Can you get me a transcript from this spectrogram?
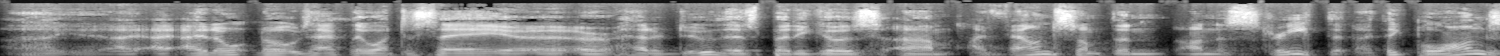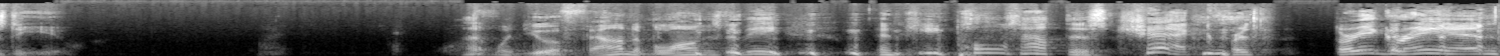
uh, I, I don't know exactly what to say or, or how to do this, but he goes, um, I found something on the street that I think belongs to you. What would you have found that belongs to me? and he pulls out this check for three grand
